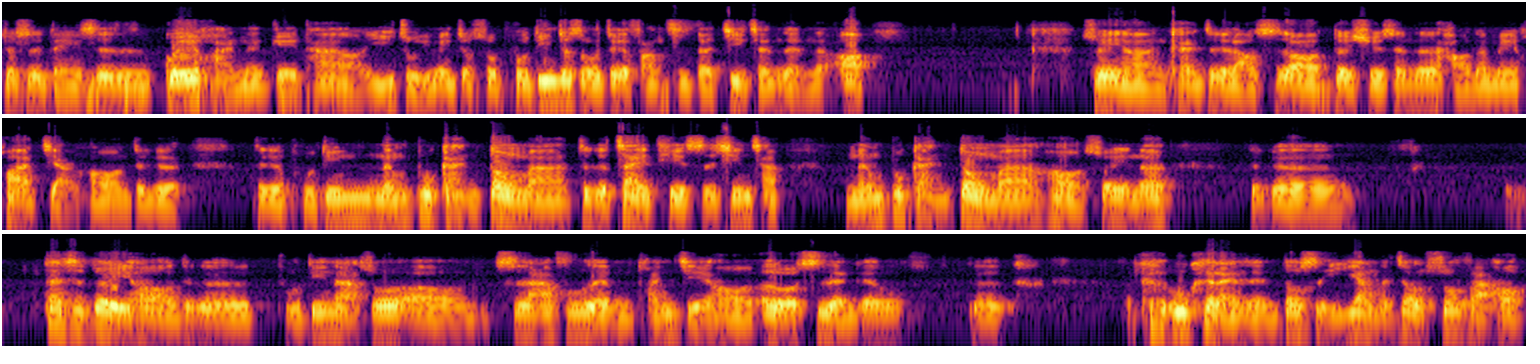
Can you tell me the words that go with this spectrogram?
就是等于是归还了给他哦，遗嘱里面就说普丁就是我这个房子的继承人了哦，所以啊，你看这个老师哦，对学生真的好的没话讲哦，这个这个普丁能不感动吗？这个再铁石心肠。能不感动吗？哈，所以呢，这个，但是对于哈这个普丁啊说哦，斯拉夫人团结哈，俄罗斯人跟呃乌克兰人都是一样的这种说法哈，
